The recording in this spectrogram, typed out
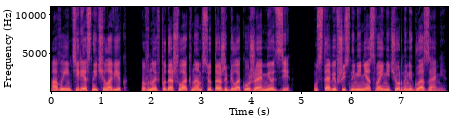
«А вы интересный человек», вновь подошла к нам все та же белокожая Мёдзи, уставившись на меня своими черными глазами.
